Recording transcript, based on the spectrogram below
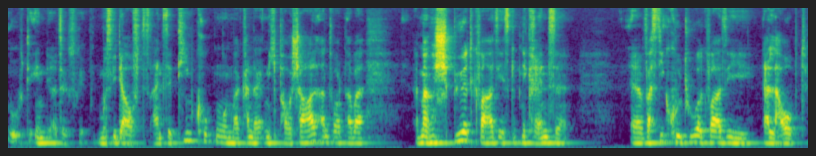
also ich muss wieder auf das einzelne Team gucken und man kann da nicht pauschal antworten, aber man spürt quasi, es gibt eine Grenze, äh, was die Kultur quasi erlaubt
